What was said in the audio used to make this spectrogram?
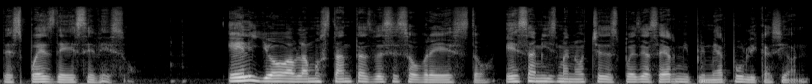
después de ese beso. Él y yo hablamos tantas veces sobre esto, esa misma noche después de hacer mi primer publicación.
